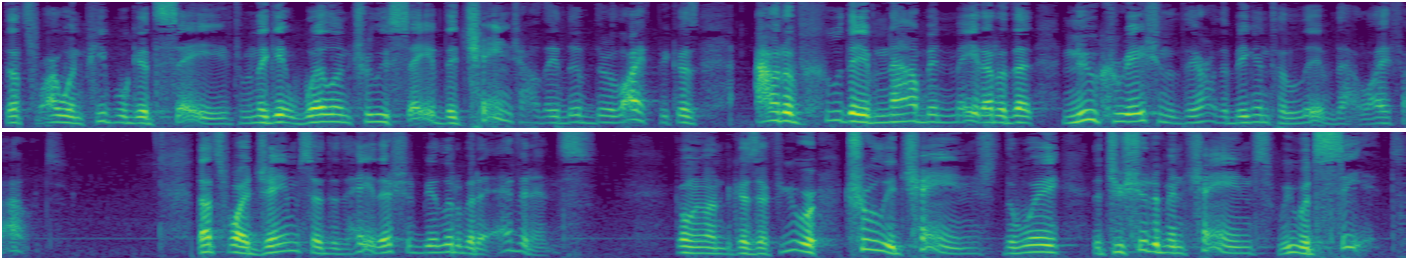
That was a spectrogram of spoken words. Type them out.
That's why when people get saved, when they get well and truly saved, they change how they live their life because out of who they've now been made, out of that new creation that they are, they begin to live that life out. That's why James said that, hey, there should be a little bit of evidence going on because if you were truly changed the way that you should have been changed, we would see it.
